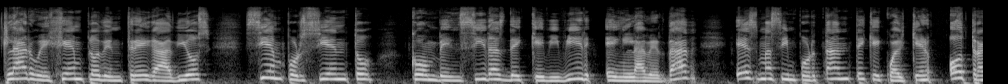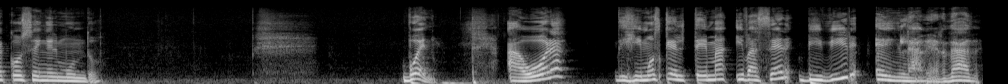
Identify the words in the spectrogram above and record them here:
claro ejemplo de entrega a Dios, 100% convencidas de que vivir en la verdad es más importante que cualquier otra cosa en el mundo. Bueno, ahora dijimos que el tema iba a ser vivir en la verdad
